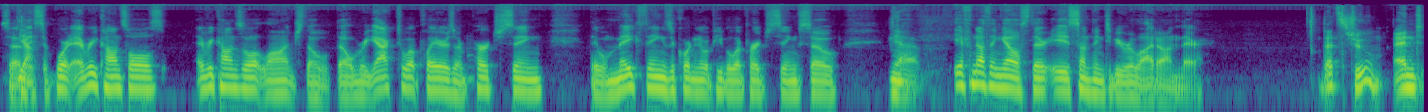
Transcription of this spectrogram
So yeah. they support every consoles, every console at launch. They'll they'll react to what players are purchasing. They will make things according to what people are purchasing. So yeah, uh, if nothing else, there is something to be relied on there. That's true. And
